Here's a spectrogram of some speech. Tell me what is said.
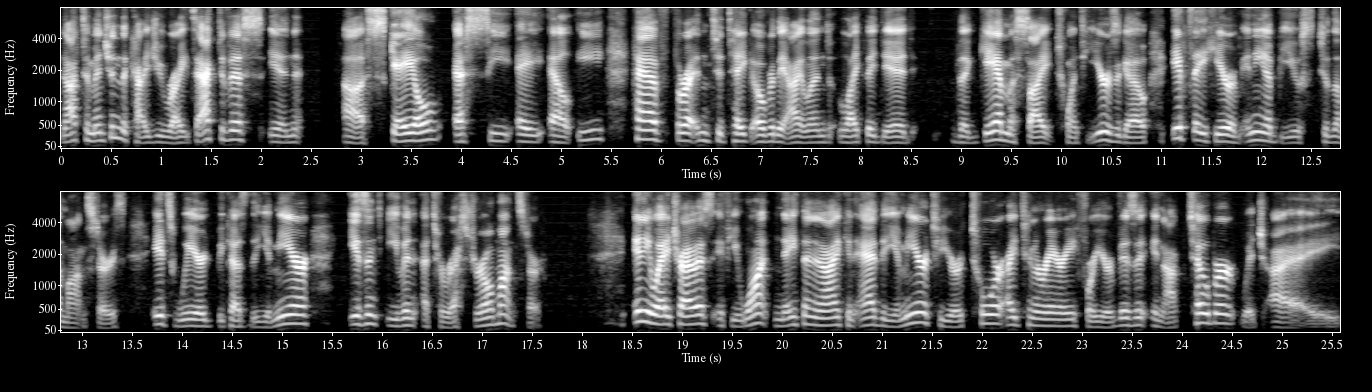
Not to mention the kaiju rights activists in uh, Scale, S C A L E, have threatened to take over the island like they did the Gamma site 20 years ago if they hear of any abuse to the monsters. It's weird because the Ymir isn't even a terrestrial monster. Anyway, Travis, if you want, Nathan and I can add the Ymir to your tour itinerary for your visit in October, which I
